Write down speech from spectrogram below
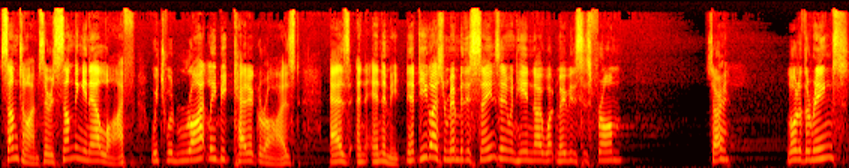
sometimes there is something in our life which would rightly be categorized as an enemy. Now, do you guys remember this scene? Does anyone here know what movie this is from? Sorry? Lord of the Rings?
